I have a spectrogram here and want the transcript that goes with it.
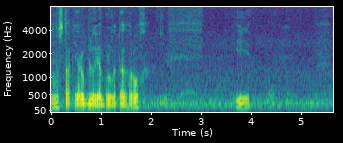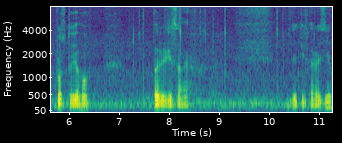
Ну, ось так я роблю, я беру отак горох і просто його перерізаю декілька разів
